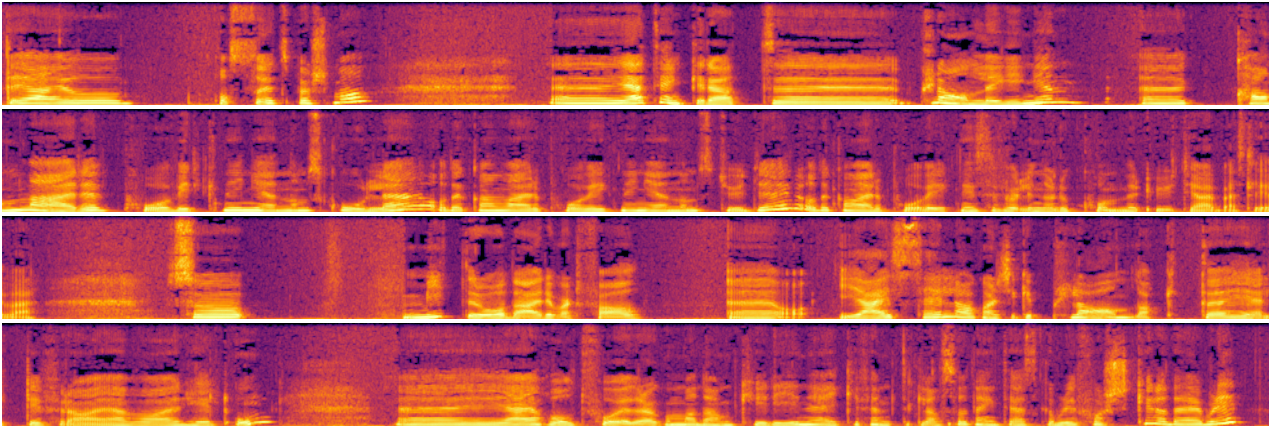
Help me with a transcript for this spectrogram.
Det er jo også et spørsmål. Jeg tenker at planleggingen kan være påvirkning gjennom skole, og det kan være påvirkning gjennom studier, og det kan være påvirkning selvfølgelig når du kommer ut i arbeidslivet. Så mitt råd er i hvert fall jeg selv har kanskje ikke planlagt det helt ifra jeg var helt ung. Eh, jeg holdt foredrag om Madame Curie når jeg gikk i femte klasse og tenkte jeg skal bli forsker, og det er jeg blitt.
